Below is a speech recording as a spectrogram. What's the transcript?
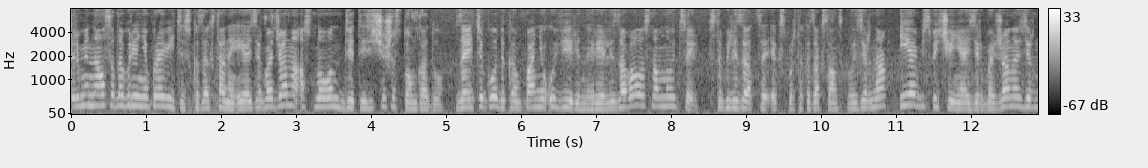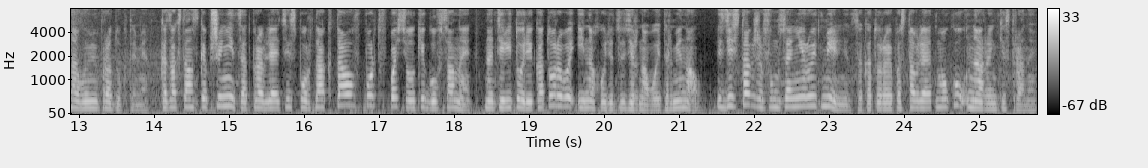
Терминал с одобрения правительств Казахстана и Азербайджана основан в 2006 году. За эти годы компания уверенно реализовала основную цель – стабилизация экспорта казахстанского зерна и обеспечение Азербайджана зерновыми продуктами. Казахстанская пшеница отправляется из порта Актау в порт в поселке Говсаны, на территории которого и находится зерновой терминал. Здесь также функционирует мельница, которая поставляет муку на рынки страны.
